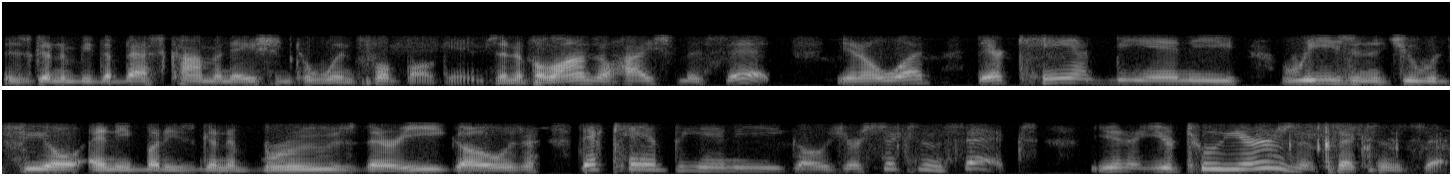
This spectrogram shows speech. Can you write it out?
is going to be the best combination to win football games. And if Alonzo Highsmith's it, you know what? There can't be any reason that you would feel anybody's going to bruise their egos. There can't be any egos. You're six and six. You know, you're two years at six and six,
